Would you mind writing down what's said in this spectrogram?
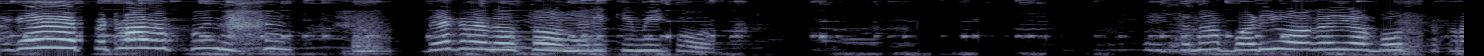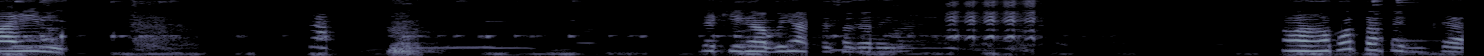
अगे पेटवा में खून देख रहे दोस्तों, मेरी किमी को। इतना बड़ी हो गई और बहुत खतराही भी देखिएगा, अभी यहाँ कैसा करेगी। हाँ हाँ पता है। क्या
